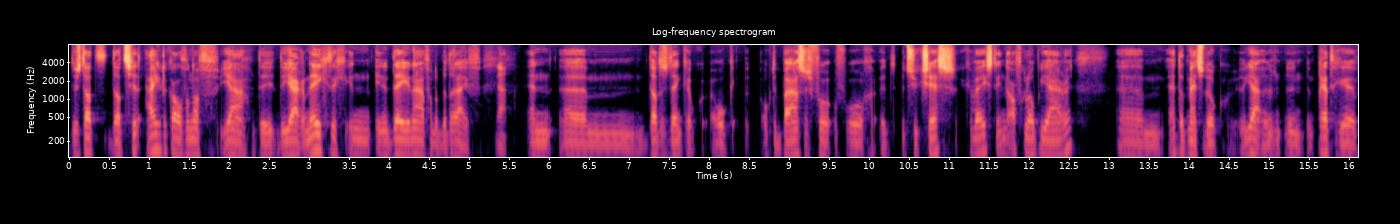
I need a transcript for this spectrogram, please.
dus dat, dat zit eigenlijk al vanaf ja, de, de jaren negentig in, in het DNA van het bedrijf. Ja. En ehm, dat is denk ik ook, ook, ook de basis voor, voor het, het succes geweest in de afgelopen jaren. Ehm, dat mensen ook ja, een, een, prettige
